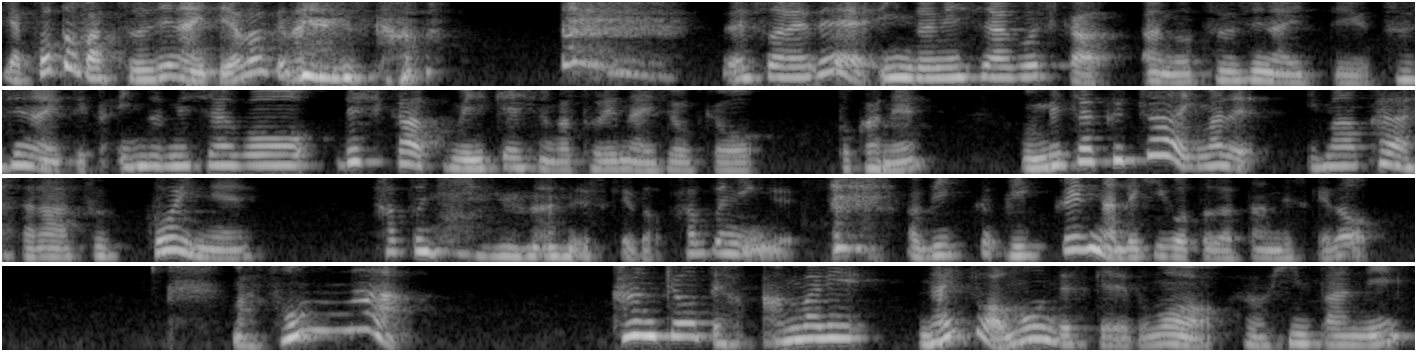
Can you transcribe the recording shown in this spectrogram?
いや、言葉通じないってやばくないですか？で、それで、インドネシア語しか、あの、通じないっていう、通じないっていうか、インドネシア語でしかコミュニケーションが取れない状況とかね、もうめちゃくちゃ今で、今からしたら、すっごいね、ハプニングなんですけど、ハプニング。びっくびっくりな出来事だったんですけど、まあ、そんな環境ってあんまりないとは思うんですけれども、頻繁に。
